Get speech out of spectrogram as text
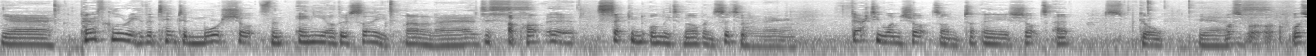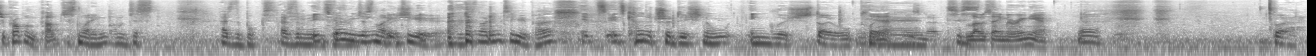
Yeah, Perth Glory have attempted more shots than any other side, I don't know. Just apart uh, second only to Melbourne I City. don't know. 31 shots on t- uh, shots at goal. Yeah, What's what, what's your problem, Cub? just not in. I'm just as the books as the movie It's says. very I'm just not into you. I'm just not into you, Perth. It's it's kind of traditional English style play, Yeah. isn't it? just, Lose Mourinho. Yeah. But I But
